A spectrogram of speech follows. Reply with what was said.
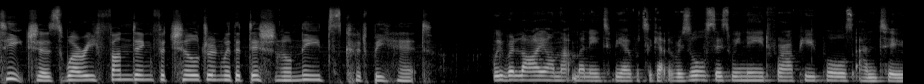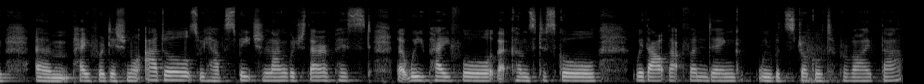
Teachers worry funding for children with additional needs could be hit. We rely on that money to be able to get the resources we need for our pupils and to um, pay for additional adults. We have a speech and language therapist that we pay for that comes to school. Without that funding, we would struggle to provide that.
